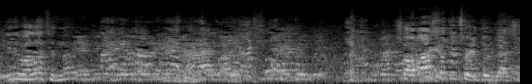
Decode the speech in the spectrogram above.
দিদি ভালো আছেন না? সবার সাথে ছবি তুলবে আসি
